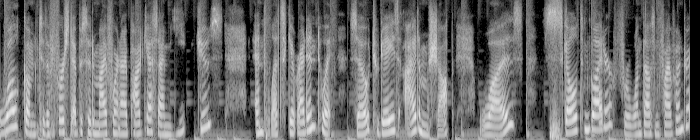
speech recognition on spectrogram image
Welcome to the first episode of my Fortnite podcast. I'm Yeet Juice, and let's get right into it. So, today's item shop was Skeleton Glider for 1,500,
